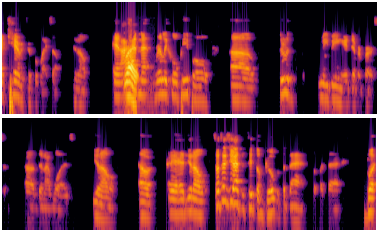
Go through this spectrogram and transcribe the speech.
a character for myself, you know. And I, Right. I met really cool people uh, through me being a different person uh, than I was, you know. Uh, and you know, sometimes you have to take the good with the bad, stuff like that. But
